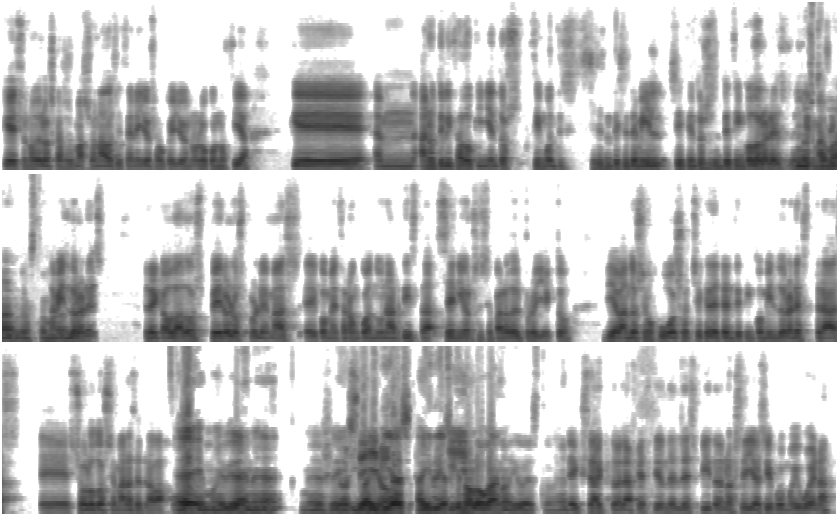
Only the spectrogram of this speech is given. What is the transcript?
que es uno de los casos más sonados, dicen ellos, aunque yo no lo conocía, que em, han utilizado 567.665 dólares, es decir, más de mil dólares recaudados, pero los problemas eh, comenzaron cuando un artista senior se separó del proyecto, llevándose un jugoso cheque de 35.000 dólares tras eh, solo dos semanas de trabajo. ¡Ey! Muy bien, ¿eh? Y hay días, hay días que no lo gano yo esto. ¿eh? Exacto, la gestión del despido no sé yo si fue muy buena,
